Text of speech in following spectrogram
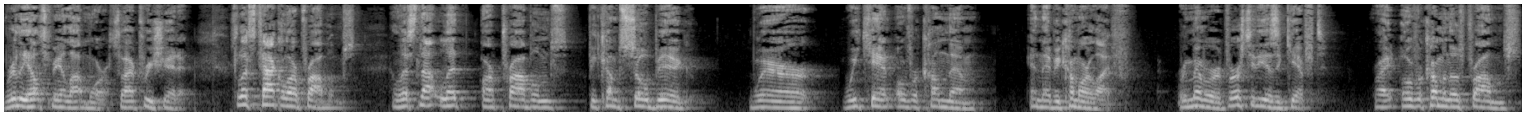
really helps me a lot more. So I appreciate it. So let's tackle our problems and let's not let our problems become so big where we can't overcome them and they become our life. Remember, adversity is a gift, right? Overcoming those problems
